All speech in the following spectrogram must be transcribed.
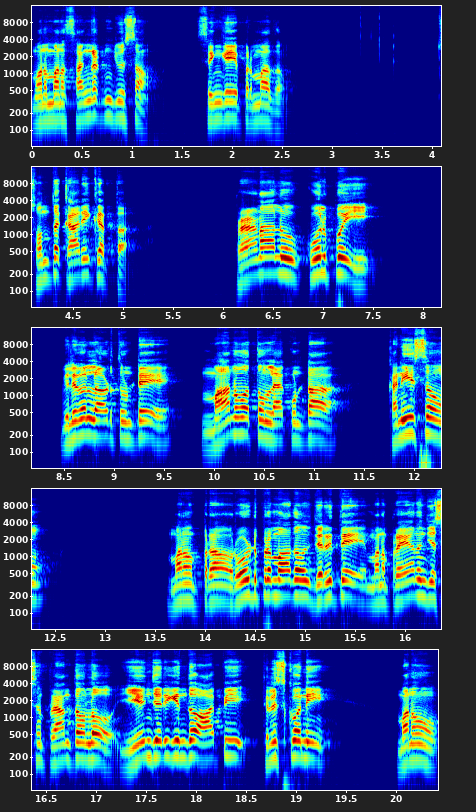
మనం మన సంఘటన చూసాం సింగయ్య ప్రమాదం. సొంత కార్యకర్త ప్రాణాలు కోల్పోయి విలువలాడుతుంటే మానవత్వం లేకుండా కనీసం మనం ప్ర రోడ్డు ప్రమాదం జరిగితే మనం ప్రయాణం చేసిన ప్రాంతంలో ఏం జరిగిందో ఆపి తెలుసుకొని మనం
